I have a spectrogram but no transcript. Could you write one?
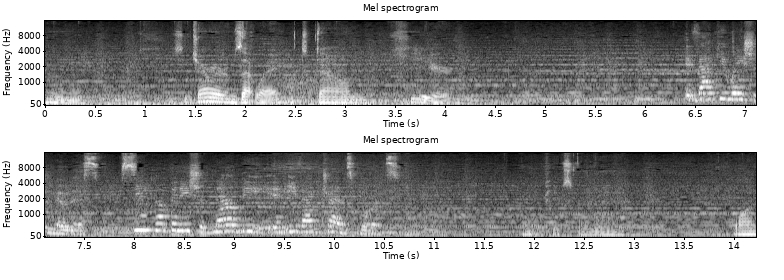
Hmm. So generator room's that way. It's down here. Evacuation notice. C Company should now be in evac transports. Oh, peeps going there. One.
